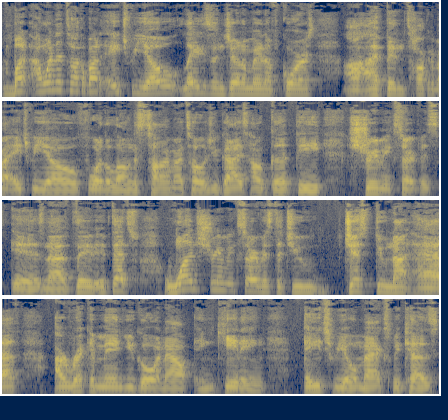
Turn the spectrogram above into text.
but I want to talk about HBO, ladies and gentlemen. Of course, uh, I've been talking about HBO for the longest time. I told you guys how good the streaming service is. Now, if, they, if that's one streaming service that you just do not have, I recommend you going out and getting HBO Max because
